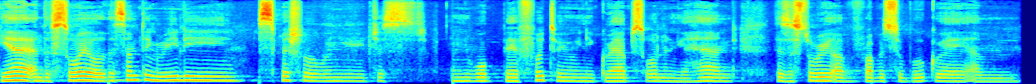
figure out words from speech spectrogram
Yeah, and the soil, there's something really special when you just when you walk barefoot or when you grab soil in your hand. There's a story of Robert Sobukwe, um,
